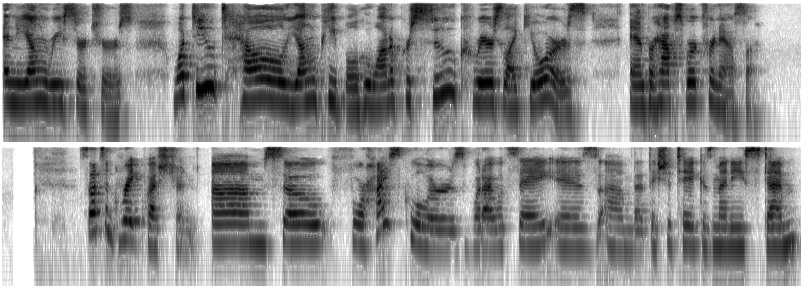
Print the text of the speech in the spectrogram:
and young researchers. What do you tell young people who want to pursue careers like yours and perhaps work for NASA? So that's a great question. Um, so for high schoolers, what I would say is um, that they should take as many STEM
